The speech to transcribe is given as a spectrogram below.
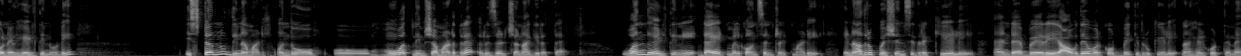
ಕೊನೆಯಲ್ಲಿ ಹೇಳ್ತೀನಿ ನೋಡಿ. ಇಷ್ಟನ್ನು ದಿನ ಮಾಡಿ. ಒಂದು ಮೂವತ್ತು ನಿಮಿಷ ಮಾಡಿದ್ರೆ ರಿಸಲ್ಟ್ ಚೆನ್ನಾಗಿರುತ್ತೆ. ಒಂದು ಹೇಳ್ತೀನಿ ಡಯಟ್ ಮೇಲೆ ಕಾನ್ಸಂಟ್ರೇಟ್ ಮಾಡಿ. ಏನಾದರೂ ಕ್ವೆಶನ್ಸ್ ಇದ್ದರೆ ಕೇಳಿ ಆ್ಯಂಡ್ ಬೇರೆ ಯಾವುದೇ ವರ್ಕೌಟ್ ಬೇಕಿದ್ರೂ ಕೇಳಿ ನಾನು ಹೇಳ್ಕೊಡ್ತೇನೆ.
